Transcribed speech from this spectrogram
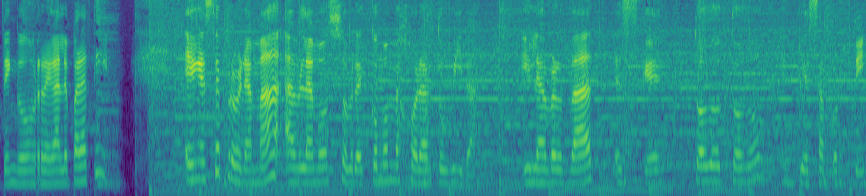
tengo un regalo para ti. En este programa hablamos sobre cómo mejorar tu vida y la verdad es que todo, todo empieza por ti.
